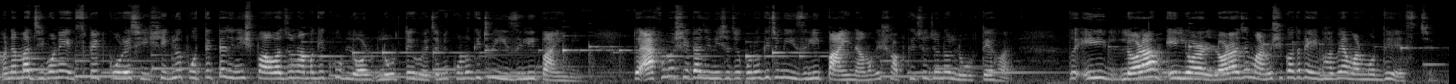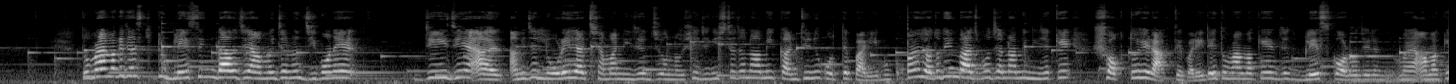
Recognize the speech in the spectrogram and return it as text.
মানে আমার জীবনে এক্সপেক্ট করেছি, সেগুলো প্রত্যেকটা জিনিস পাওয়ার জন্য আমাকে খুব লড়- লড়তে হয়েছে। আমি কোনো কিছু ইজিলি পাইনি। তো এখনও সেটা জিনিস আছে, কোনো কিছু আমি ইজিলি পাই না। আমাকে সব কিছুর জন্য লড়তে হয়। তো এই লড়া এই লড়া, লড়ার যে মানসিকতাটা এইভাবে আমার মধ্যে এসছে। তোমরা আমাকে জাস্ট একটু ব্লেসিং দাও যে আমি যেন জীবনে যেই যে আমি যে লড়ে যাচ্ছি আমার নিজের জন্য, সেই জিনিসটা যেন আমি কন্টিনিউ করতে পারি এবং কখনো যতদিন বাঁচবো যেন আমি নিজেকে শক্ত হয়ে রাখতে পারি। এটাই তোমরা আমাকে যে ব্লেস করো, যে মানে আমাকে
